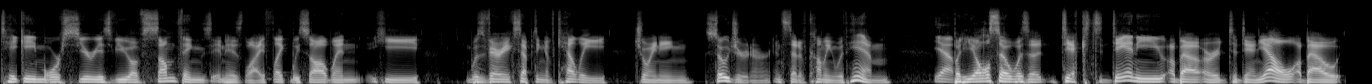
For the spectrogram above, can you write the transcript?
take a more serious view of some things in his life, like we saw when he was very accepting of Kelly joining Sojourner instead of coming with him. Yeah. But he also was a dick to Danny about, or to Danielle about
